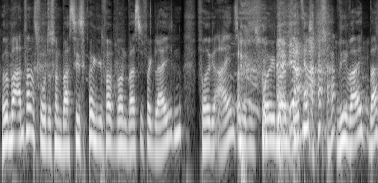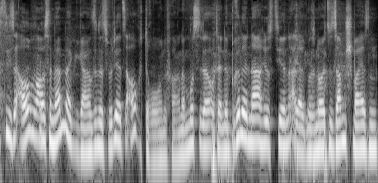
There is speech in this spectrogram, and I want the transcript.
Wollen wir Anfangsfotos von Basti, von Basti vergleichen? Folge 1 mit Folge 49. Wie weit Bastis Augen auseinandergegangen sind, das würde jetzt auch drohen, fragen. Dann musst du da auch deine Brille nachjustieren, alles muss neu zusammenschweißen.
